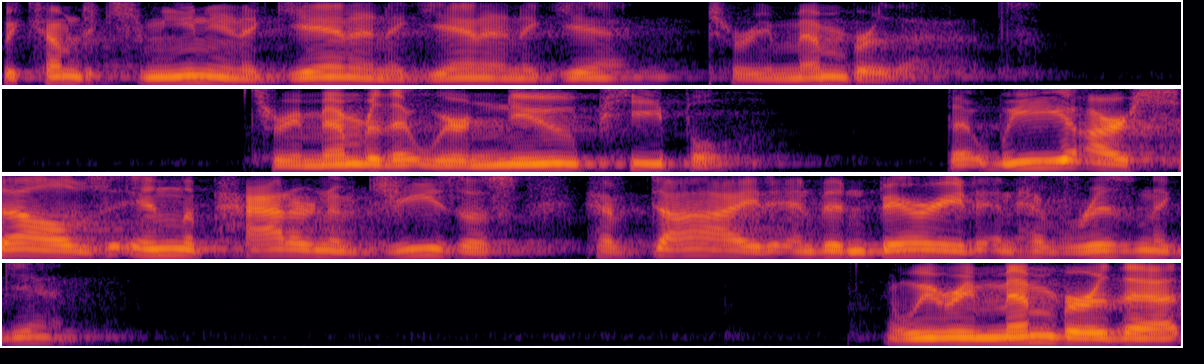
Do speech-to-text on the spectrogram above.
We come to communion again and again and again to remember that. To remember that we're new people, that we ourselves, in the pattern of Jesus, have died and been buried and have risen again. And we remember that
